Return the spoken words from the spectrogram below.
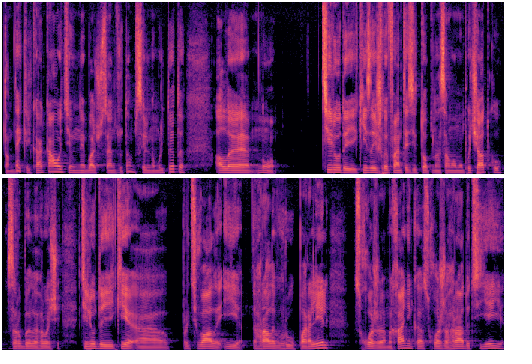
там декілька аккаунтів. Не бачу сенсу там сильно мультити. Але ну, Ті люди, які зайшли в фентезі топ на самому початку, заробили гроші. Ті люди, які е, працювали і грали в гру паралель, схожа механіка, схожа гра до цієї,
